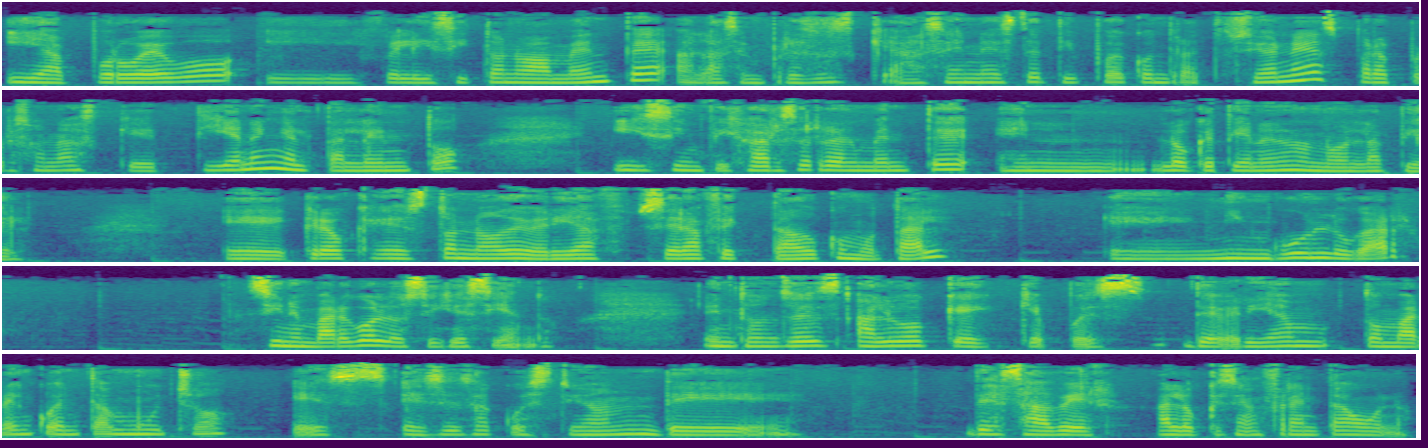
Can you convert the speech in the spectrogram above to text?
y apruebo y felicito nuevamente a las empresas que hacen este tipo de contrataciones para personas que tienen el talento y sin fijarse realmente en lo que tienen o no en la piel. Eh, creo que esto no debería ser afectado como tal en ningún lugar, sin embargo lo sigue siendo. Entonces algo que, que pues deberían tomar en cuenta mucho es, es esa cuestión de, de saber a lo que se enfrenta uno.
